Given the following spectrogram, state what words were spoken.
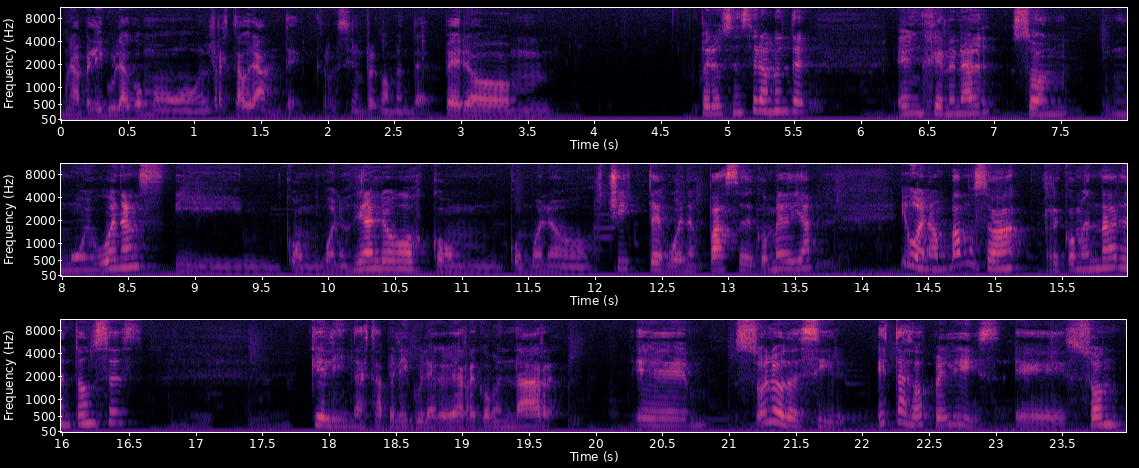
una película como El restaurante, que recién recomendé. Pero, mm, pero sinceramente, en general son muy buenas y con buenos diálogos, con, buenos chistes, buenos pases de comedia. Y bueno, vamos a recomendar entonces Qué linda esta película que voy a recomendar. Eh, solo decir, estas dos pelis eh, son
